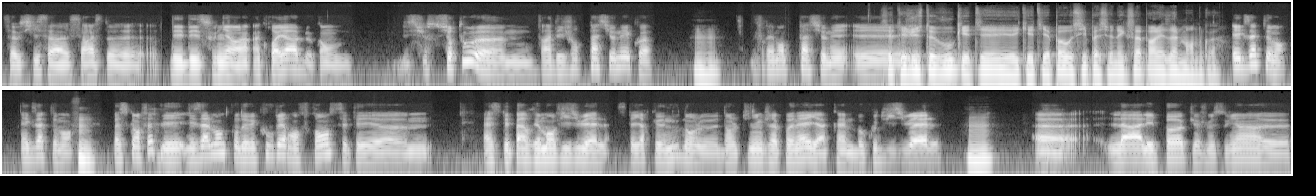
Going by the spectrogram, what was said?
Ça aussi, ça, ça reste euh, des, souvenirs incroyables, quand, surtout des gens passionnés, quoi. Mhm. Vraiment passionnés. Et... C'était juste vous qui étiez, qui étiez pas aussi passionné que ça par les Allemandes, quoi. Exactement, exactement. Hmm. Parce qu'en fait, les, les Allemandes qu'on devait couvrir en France, c'était elle c'était pas vraiment visuel. C'est-à-dire que nous, dans le, dans le tuning japonais, il y a quand même beaucoup de visuels. Hmm. Euh, là, à l'époque, je me souviens, euh,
